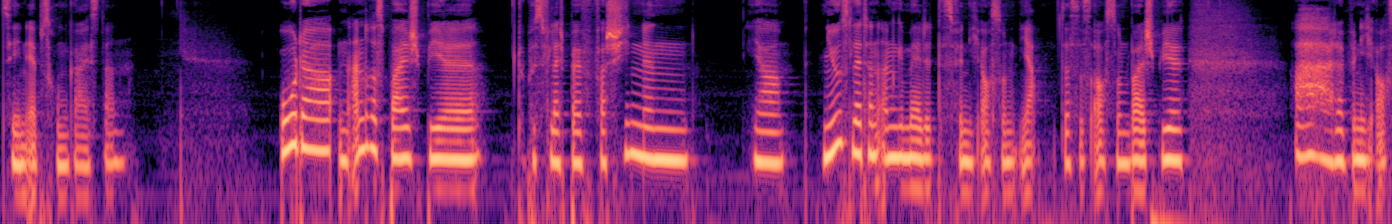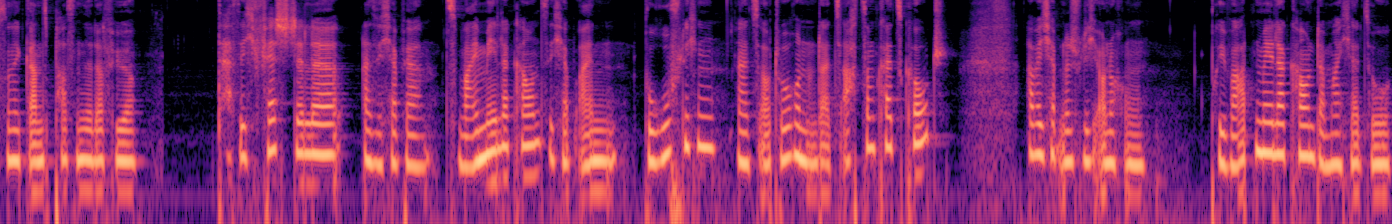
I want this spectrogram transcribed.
zehn Apps rumgeistern. Oder ein anderes Beispiel, du bist vielleicht bei verschiedenen, ja, Newslettern angemeldet. Das finde ich auch so ein, ja, das ist auch so ein Beispiel. Ah, da bin ich auch so eine ganz passende dafür. Dass ich feststelle, also ich habe ja zwei Mail-Accounts. Ich habe einen beruflichen als Autorin und als Achtsamkeitscoach. Aber ich habe natürlich auch noch einen privaten Mail-Account. Da mache ich halt so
